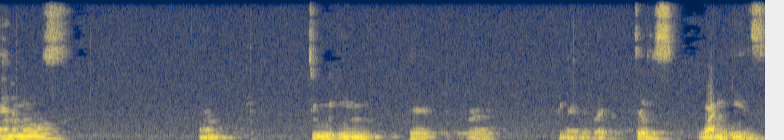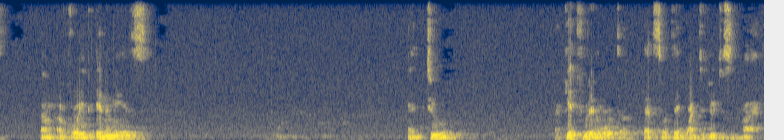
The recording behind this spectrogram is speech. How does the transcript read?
Animals um, two imperatives, right? One is um, avoid enemies, and two, get food and water. That's what they want to do to survive.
